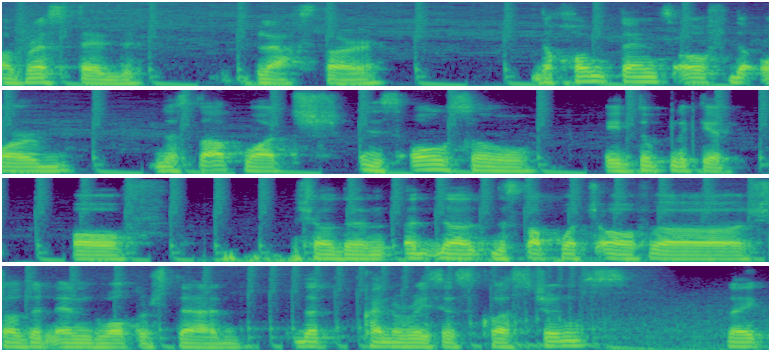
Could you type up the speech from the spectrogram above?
arrested Black Star, the contents of the orb, the stopwatch, is also a duplicate of Sheldon, uh, the, the stopwatch of uh, Sheldon and Walter's dad. That kind of raises questions. Like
